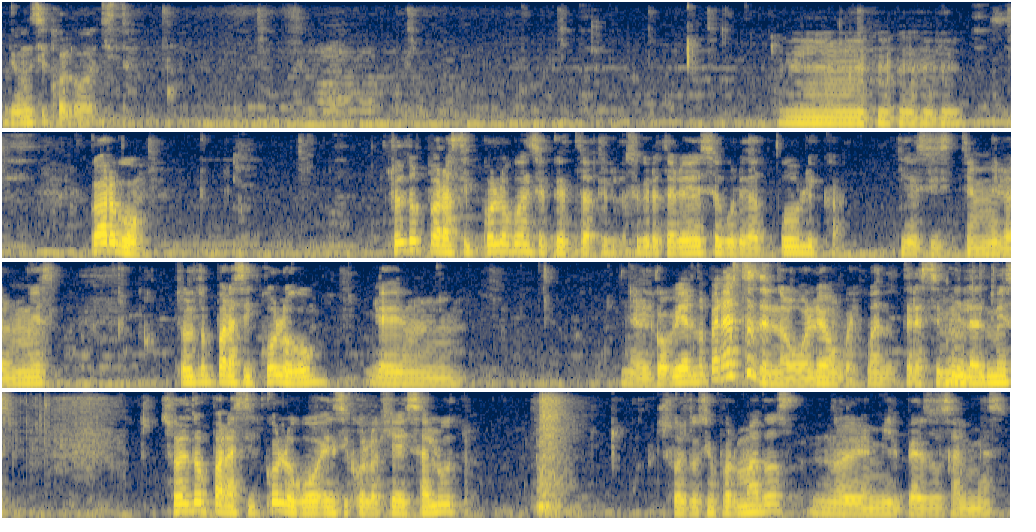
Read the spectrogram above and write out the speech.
De un psicólogo, aquí Cargo. Sueldo para psicólogo en Secreta- Secretaría de Seguridad Pública. 17 mil al mes. Sueldo para psicólogo en, el gobierno. Pero esto es de Nuevo León, güey. Bueno, 13 mil al mes. Sueldo para psicólogo en psicología y salud. Sueldos informados, 9 mil pesos al mes.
